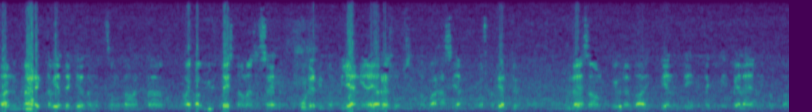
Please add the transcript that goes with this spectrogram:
tai nyt määrittäviä tekijöitä, mutta sanotaan, että aika yhteistä on se, että budjetit on pieniä ja resurssit on vähäisiä, koska tietty yleensä on yhden tai pienen tiimin tekemiä pelejä, niin tota,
